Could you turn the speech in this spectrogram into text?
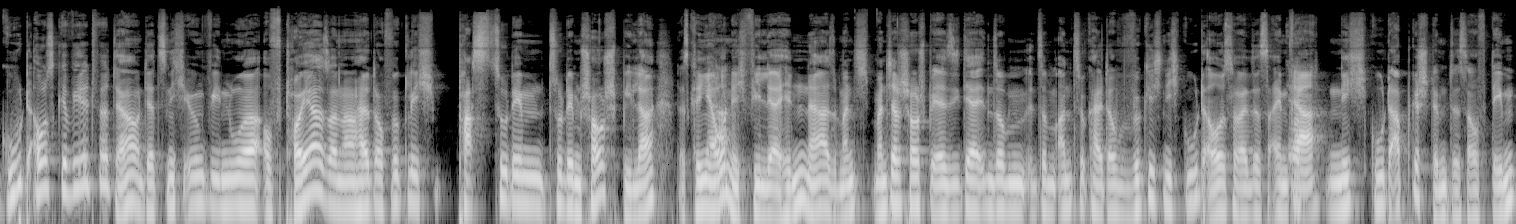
gut ausgewählt wird, ja, und jetzt nicht irgendwie nur auf teuer, sondern halt auch wirklich passt zu dem, zu dem Schauspieler, das kriegen ja, ja auch nicht viele hin, ne? Also manch, mancher Schauspieler sieht ja in so einem, in so einem Anzug halt auch wirklich nicht gut aus, weil das einfach ja. nicht gut abgestimmt ist auf dem.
